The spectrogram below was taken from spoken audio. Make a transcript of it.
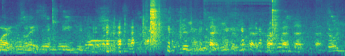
worry, there's only 16 people. you you that, that, that girl you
